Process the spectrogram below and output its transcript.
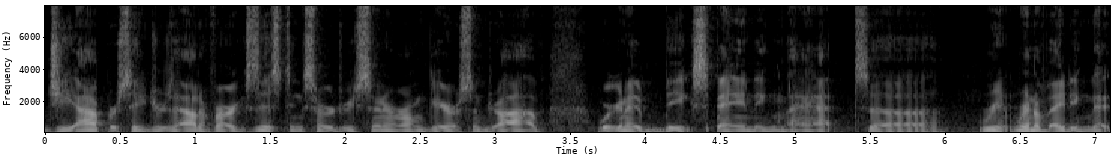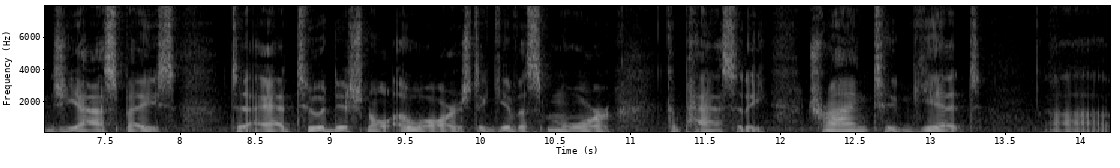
GI procedures out of our existing surgery center on Garrison Drive. We're going to be expanding that, uh, re- renovating that GI space to add two additional ORs to give us more capacity, trying to get uh,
